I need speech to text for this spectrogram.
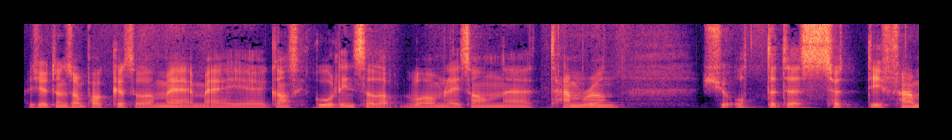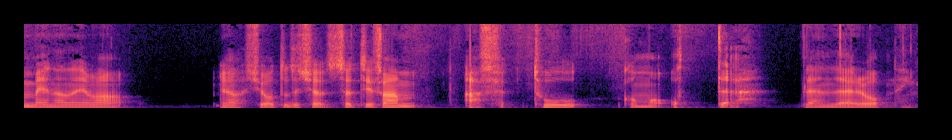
Jeg kjøpte en sånn pakke som var med med ei ganske god linse. da, Det var med ei sånn uh, Tamron 28 til 75, mener jeg den var. Ja, 28 til 75 F2,8 blenderåpning.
